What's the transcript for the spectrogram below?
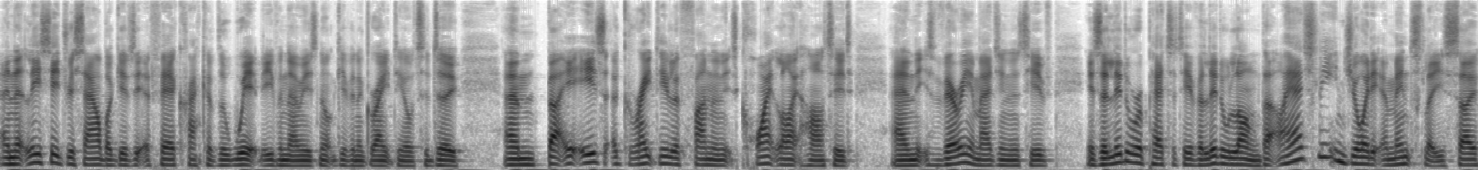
and at least Idris Elba gives it a fair crack of the whip, even though he's not given a great deal to do. Um, but it is a great deal of fun and it's quite light-hearted and it's very imaginative. It's a little repetitive, a little long, but I actually enjoyed it immensely. So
